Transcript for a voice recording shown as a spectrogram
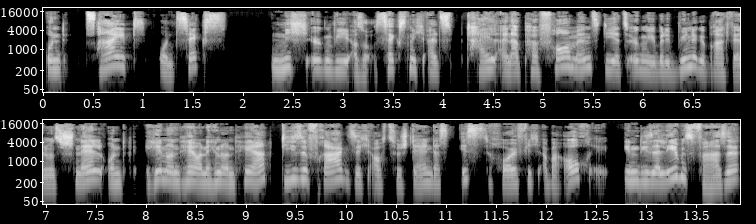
Und Zeit und Sex nicht irgendwie, also Sex nicht als Teil einer Performance, die jetzt irgendwie über die Bühne gebracht werden muss, schnell und hin und her und hin und her, diese Fragen sich auch zu stellen, das ist häufig aber auch in dieser Lebensphase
